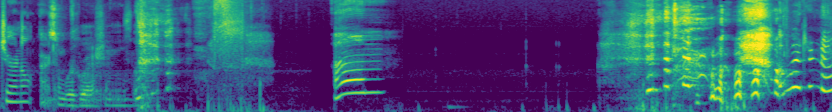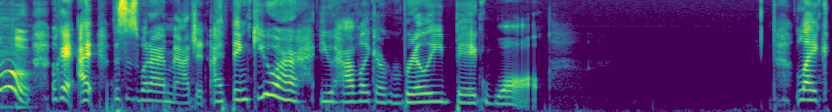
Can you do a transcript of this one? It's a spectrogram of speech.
journal articles. some regressions. Um. oh, I don't know. Okay, I this is what I imagine. I think you are you have like a really big wall. Like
